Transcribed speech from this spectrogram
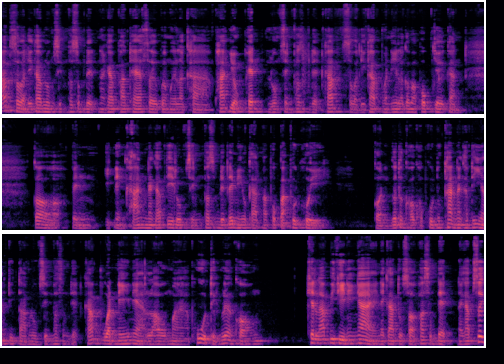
ครับสวัสดีครับรวมสินพระสมเด็จนะครับพระแท้เซอร์ประเมินราคาพระหยกเพชรรวมสินพระสมเด็จครับสวัสดีครับ วันนี้เราก็มาพบเจอกัน ก็เป็นอีกหนึ่งครั้งนะครับ ที่รวมสินพระสมเด็จได้มีโอกาสมาพบปะพูดคุย ก่อนก็ต้องขอขอบคุณทุกท่านนะครับ ที่ยังติดตามรวมสินพระสมเด็จครับ วันนี้เนี่ยเรามาพูดถึงเรื่องของเคล็ดลับวิธีง่ายๆในการตรวจสอบพระสมเด็จนะครับ ซึ่ง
